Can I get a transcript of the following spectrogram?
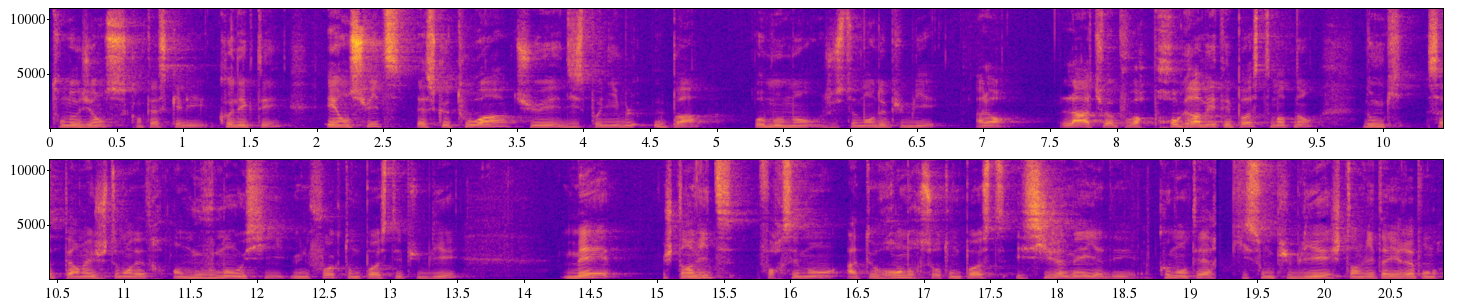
ton audience, quand est-ce qu'elle est connectée, et ensuite, est-ce que toi, tu es disponible ou pas au moment justement de publier. Alors là, tu vas pouvoir programmer tes posts maintenant, donc ça te permet justement d'être en mouvement aussi une fois que ton post est publié. Mais je t'invite forcément à te rendre sur ton post et si jamais il y a des commentaires qui sont publiés, je t'invite à y répondre.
